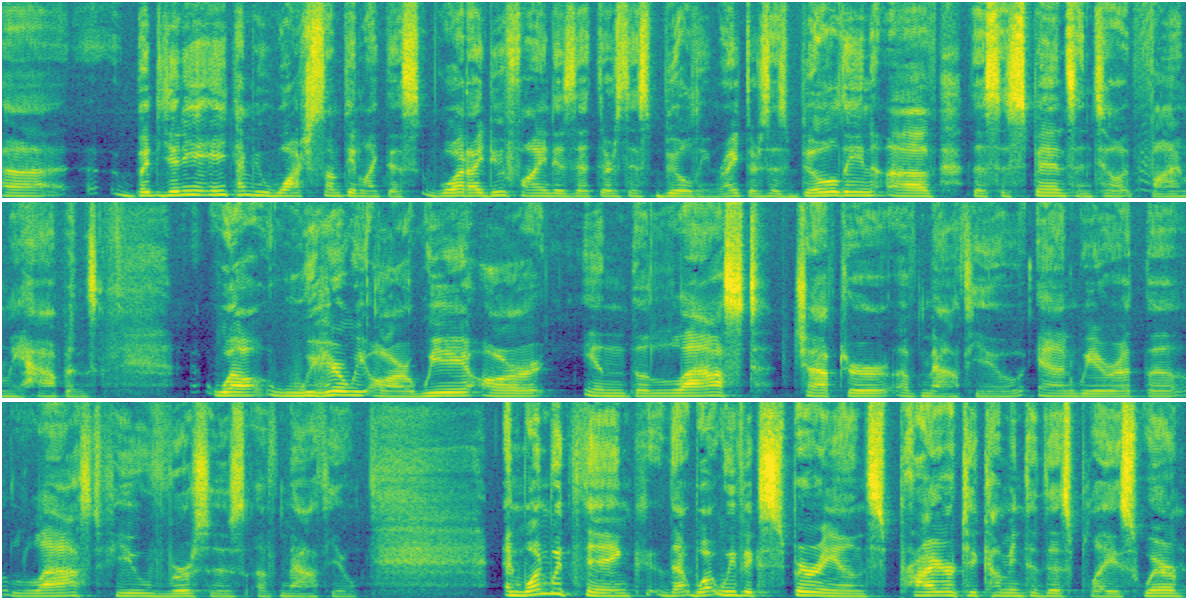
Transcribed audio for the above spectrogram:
uh, but anytime you watch something like this, what I do find is that there's this building, right? There's this building of the suspense until it finally happens. Well, we, here we are. We are in the last chapter of Matthew, and we are at the last few verses of Matthew. And one would think that what we've experienced prior to coming to this place, where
